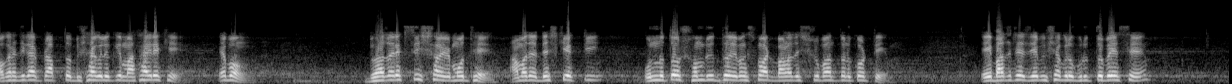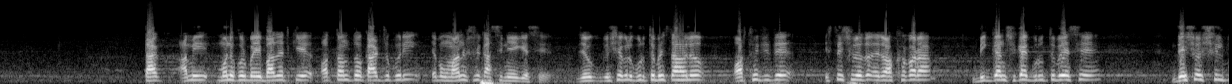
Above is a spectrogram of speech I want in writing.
অগ্রাধিকার প্রাপ্ত বিষয়গুলিকে মাথায় রেখে এবং দু হাজার একত্রিশ সালের মধ্যে আমাদের দেশকে একটি উন্নত, সমৃদ্ধ এবং স্মার্ট বাংলাদেশ রূপান্তর করতে, এই বাজেটে যে বিষয়গুলো গুরুত্ব পেয়েছে তা আমি মনে করব এই বাজেটকে অত্যন্ত কার্যকরী এবং মানুষের কাছে নিয়ে গেছে। যে বিষয়গুলো গুরুত্ব পেয়েছে তা হলো অর্থনীতিতে স্থিতিশীলতা রক্ষা করা, বিজ্ঞান শিক্ষায় গুরুত্ব পেয়েছে, দেশীয় শিল্প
